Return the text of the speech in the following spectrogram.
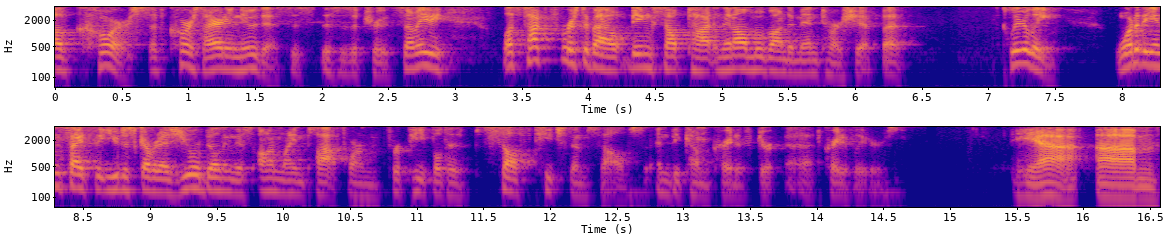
of course of course i already knew this this, this is a truth so maybe let's talk first about being self-taught and then I'll move on to mentorship. But clearly, what are the insights that you discovered as you were building this online platform for people to self-teach themselves and become creative uh, creative leaders? Yeah. Um,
